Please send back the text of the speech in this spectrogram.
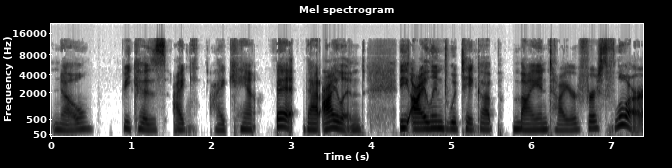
no, because I I can't fit that island. The island would take up my entire first floor.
